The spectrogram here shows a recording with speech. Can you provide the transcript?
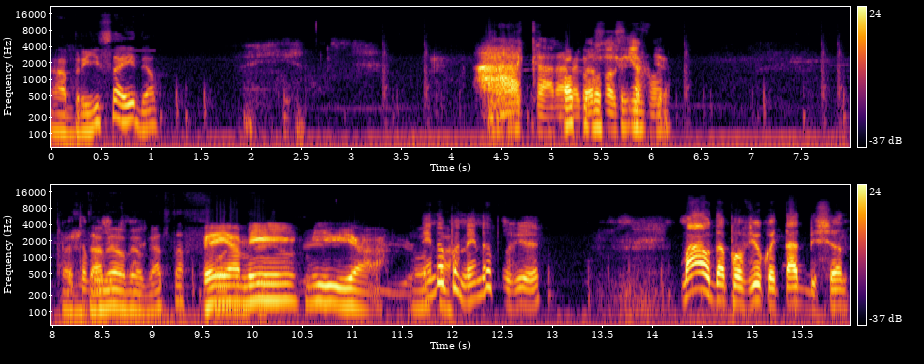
Abrir e sair dela. Ai, caralho, Falta agora sozinha é foda. Ajudar meu, meu gato tá foda. Vem a mim, Mia. Nem dá, pra, nem dá pra ouvir ele. Mal dá pra ouvir o coitado bichano.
